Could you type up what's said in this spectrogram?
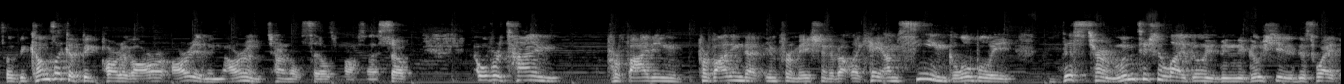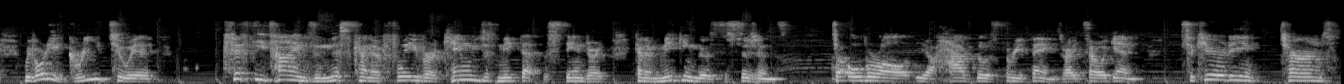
So it becomes like a big part of our, our even our internal sales process. So over time providing providing that information about like hey i'm seeing globally this term limitation of liability is being negotiated this way. We've already agreed to it 50 times in this kind of flavor. Can we just make that the standard kind of making those decisions to overall you know have those three things right? So again security terms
